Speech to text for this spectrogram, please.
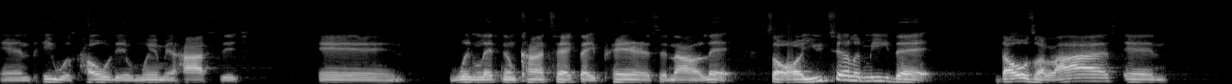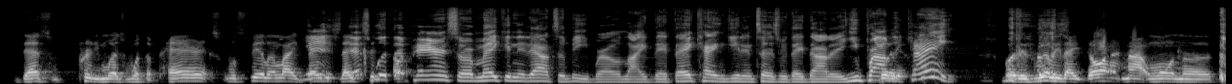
and he was holding women hostage and wouldn't let them contact their parents and all that. So are you telling me that those are lies and that's pretty much what the parents was feeling like Yes, they, they that's could- what the parents are making it out to be, bro. Like that they can't get in touch with their daughter. You probably But- can't. but it's really their daughter not want to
